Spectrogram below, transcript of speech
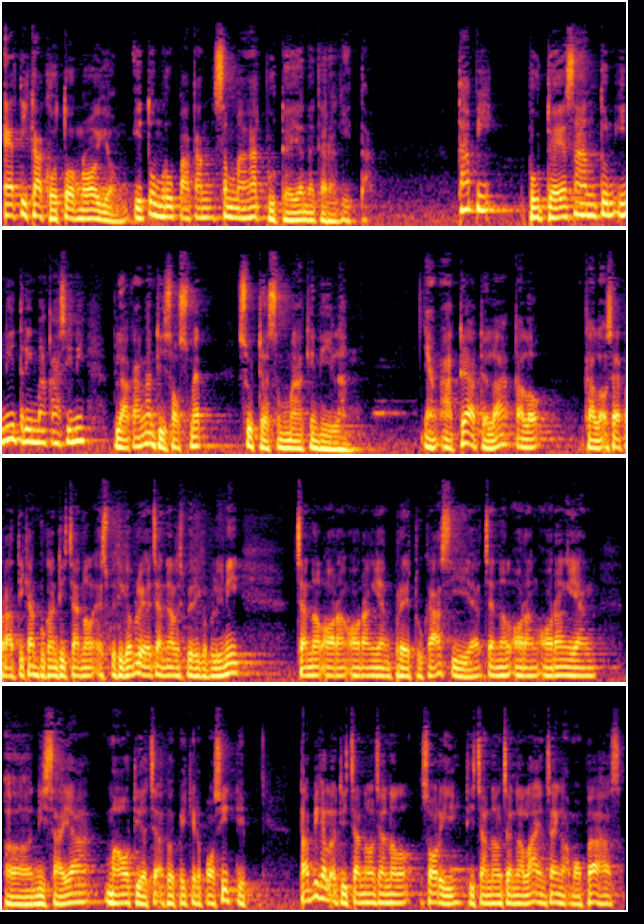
Etika gotong royong itu merupakan semangat budaya negara kita. Tapi budaya santun ini terima kasih ini belakangan di sosmed sudah semakin hilang. Yang ada adalah kalau kalau saya perhatikan bukan di channel SP30 ya, channel SP30 ini channel orang-orang yang beredukasi ya, channel orang-orang yang uh, nih saya mau diajak berpikir positif. Tapi kalau di channel-channel, sorry, di channel-channel lain saya nggak mau bahas.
